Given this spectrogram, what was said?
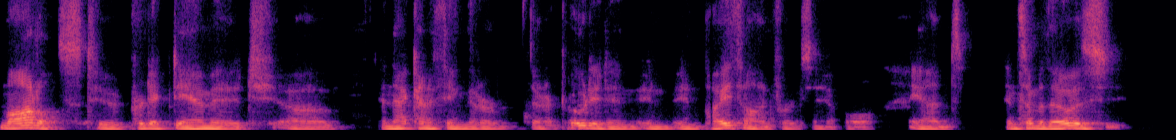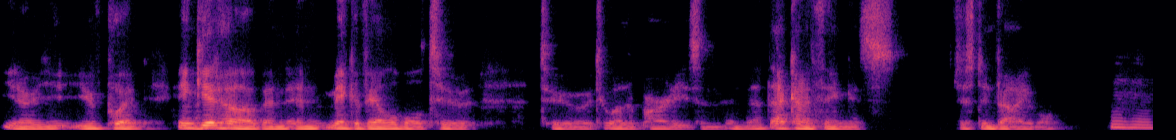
models to predict damage uh, and that kind of thing that are that are coded in, in in Python, for example. And and some of those, you know, you, you've put in GitHub and and make available to to to other parties, and, and that, that kind of thing is just invaluable. Mhm.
